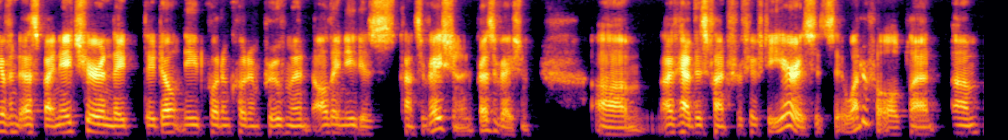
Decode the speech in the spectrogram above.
given to us by nature, and they they don't need quote unquote improvement. All they need is conservation and preservation. Um, I've had this plant for 50 years. It's a wonderful old plant. Um,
